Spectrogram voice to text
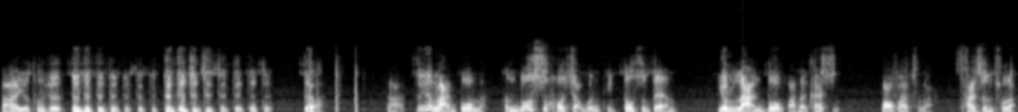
啊，有同学对对对对对对对对对对对对对对对，对吧？啊，这就懒惰嘛。很多时候小问题都是这样，由懒惰把它开始爆发出来，产生出来，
